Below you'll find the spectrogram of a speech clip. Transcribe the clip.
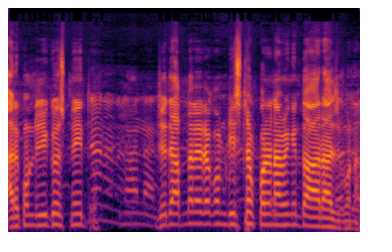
আর কোনো রিকোয়েস্ট নেই তো? যদি আপনারা এরকম ডিস্টার্ব করেন আমি কিন্তু আর আসব না।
